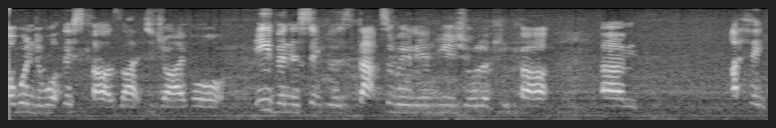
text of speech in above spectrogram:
I wonder what this car's like to drive or even as simple as that's a really unusual looking car. Um, I think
